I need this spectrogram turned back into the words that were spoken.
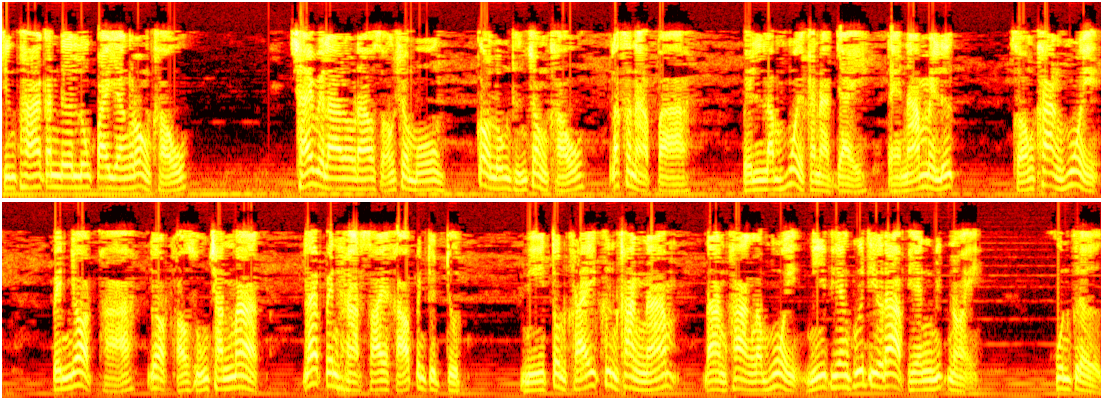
จึงพากันเดินลงไปยังร่องเขา ใช้เวลาราวๆสองชั่วโมง ก็ลงถึงช่องเขา ลักษณะป่า เป็นลำห้วยขนาดใหญ่ แต่น้ำไม่ลึก สองข้างห้วย เป็นยอดผายอดเขาสูงชันมาก และเป็นหาดทรายขาวเป็นจุดๆ มีต้นไคร้ขึ้นข้างน้ำด้านข้างลำห้วย มีเพียงพื้นที่ราบเพียงนิดหน่อย คุณเกริก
